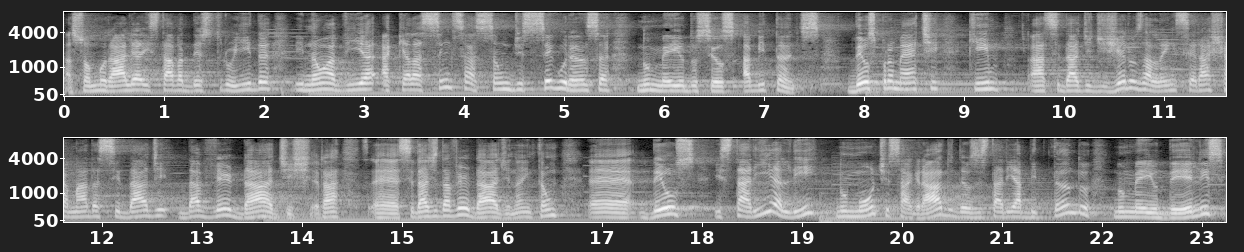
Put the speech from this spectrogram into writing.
A sua muralha estava destruída e não havia aquela sensação de segurança no meio dos seus habitantes. Deus promete que a cidade de Jerusalém será chamada cidade da verdade, será é, cidade da verdade, né? Então é, Deus estaria ali no Monte Sagrado, Deus estaria habitando no meio deles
